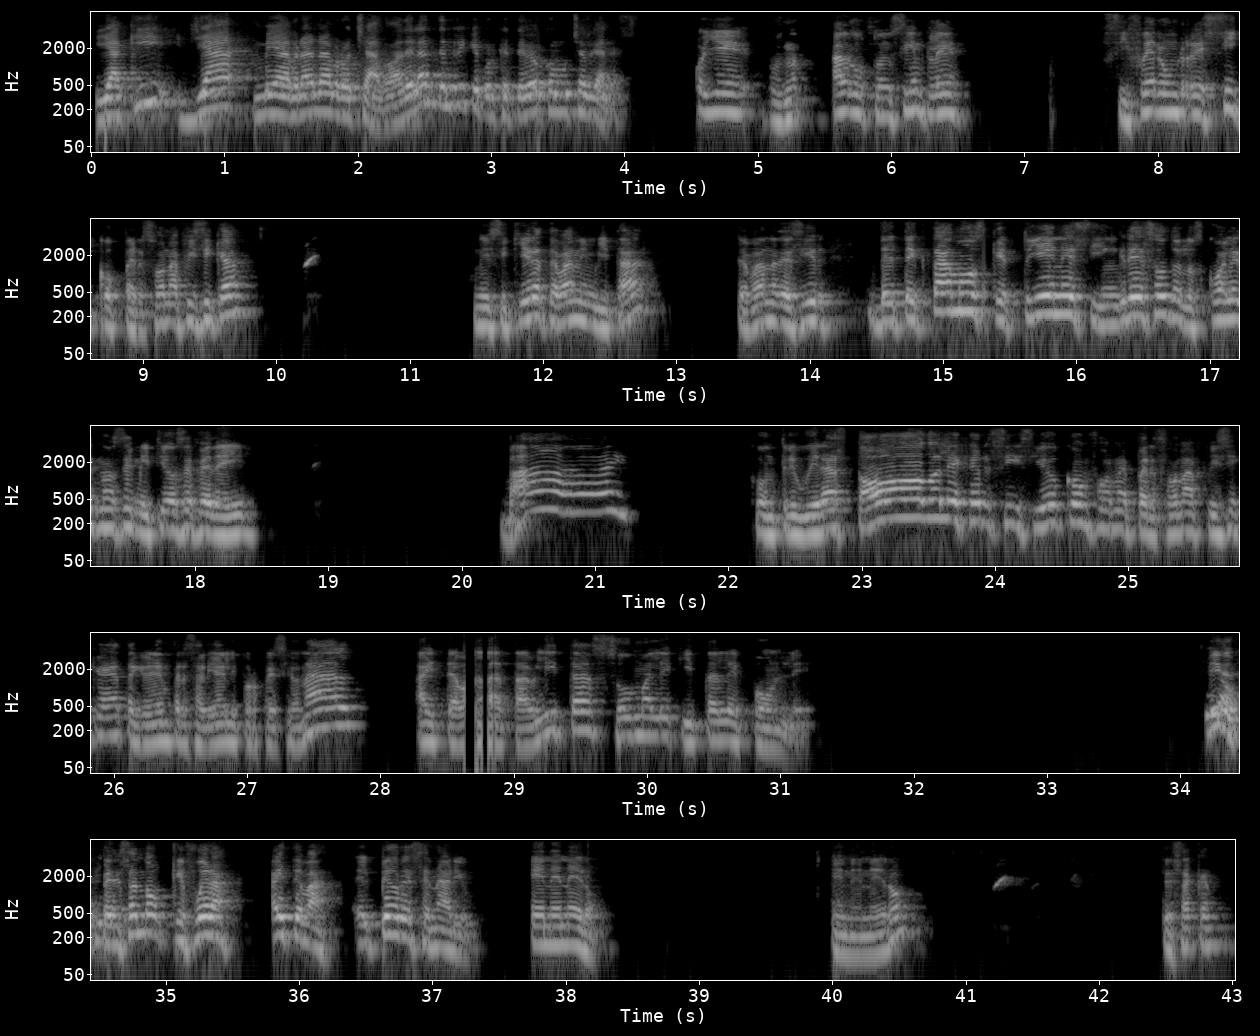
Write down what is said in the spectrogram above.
Y aquí ya me habrán abrochado. Adelante, Enrique, porque te veo con muchas ganas. Oye, pues no, algo tan simple. Si fuera un reciclo persona física, ni siquiera te van a invitar. Te van a decir, detectamos que tienes ingresos de los cuales no se emitió CFDI. Bye. Contribuirás todo el ejercicio conforme persona física, actividad empresarial y profesional. Ahí te va la tablita, súmale, quítale, ponle. Digo, pensando que fuera, ahí te va, el peor escenario, en enero. En enero, te sacan.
